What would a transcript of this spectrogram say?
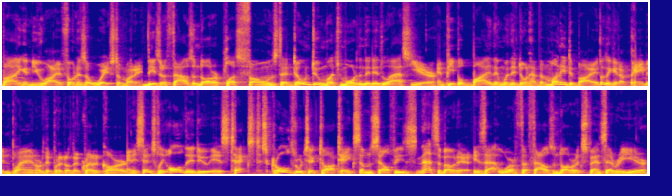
Buying a new iPhone is a waste of money. These are $1,000 plus phones that don't do much more than they did last year, and people buy them when they don't have the money to buy it, so they get a payment plan or they put it on their credit card, and essentially all they do is text, scroll through TikTok, take some selfies, that's about it. Is that worth a $1,000 expense every year?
